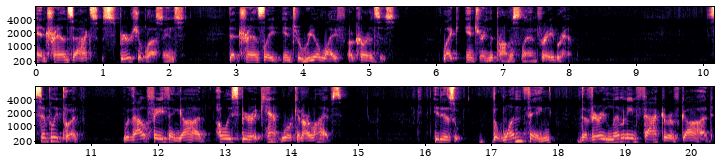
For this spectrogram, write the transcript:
and transacts spiritual blessings that translate into real life occurrences, like entering the promised land for Abraham. Simply put, without faith in God, Holy Spirit can't work in our lives. It is the one thing, the very limiting factor of God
